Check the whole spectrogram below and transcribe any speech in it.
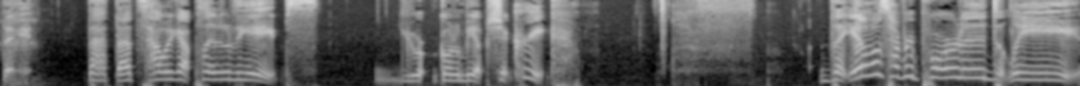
They, that that's how we got Planet of the Apes. You're going to be up shit creek. The animals have reportedly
